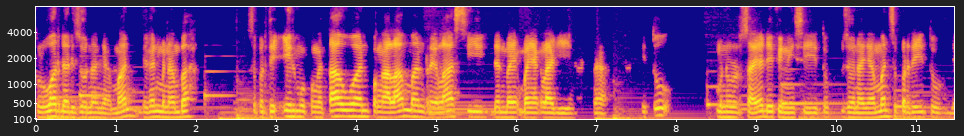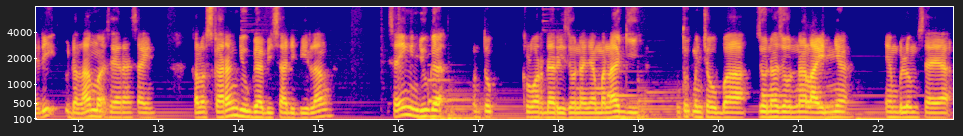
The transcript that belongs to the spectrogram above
keluar dari zona nyaman dengan menambah seperti ilmu pengetahuan, pengalaman, relasi dan banyak-banyak lagi. Nah, itu menurut saya definisi itu zona nyaman seperti itu. Jadi udah lama saya rasain. Kalau sekarang juga bisa dibilang saya ingin juga untuk keluar dari zona nyaman lagi untuk mencoba zona-zona lainnya yang belum saya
